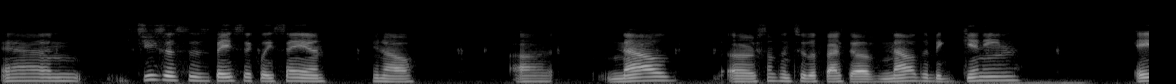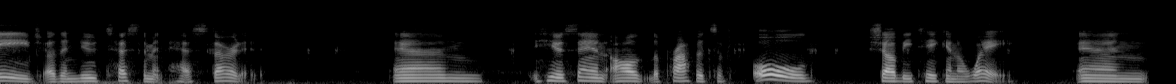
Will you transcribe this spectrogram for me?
And Jesus is basically saying, you know, uh, now, or something to the fact of, now the beginning age of the New Testament has started. And he was saying all the prophets of old shall be taken away. And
